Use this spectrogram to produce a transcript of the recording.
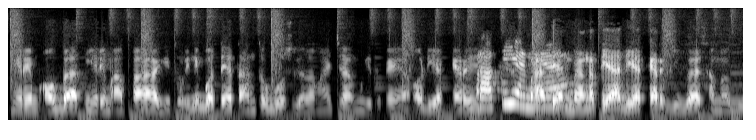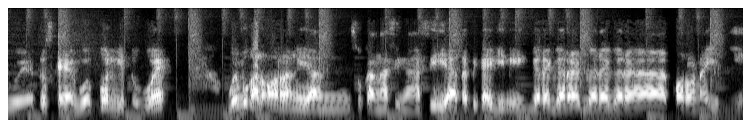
ngirim obat ngirim apa gitu. Ini buat daya tahan tubuh segala macam gitu. Kayak oh dia care perhatian perhatian ya? banget ya dia care juga sama gue. Terus kayak gue pun gitu gue gue bukan orang yang suka ngasih-ngasih ya tapi kayak gini gara-gara gara-gara corona ini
